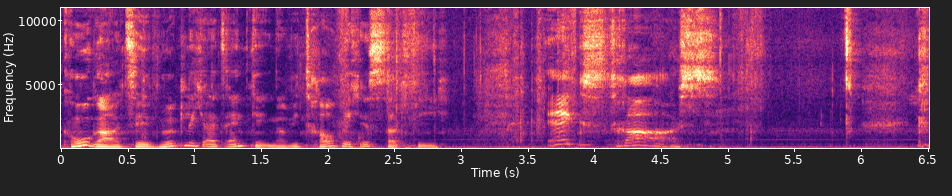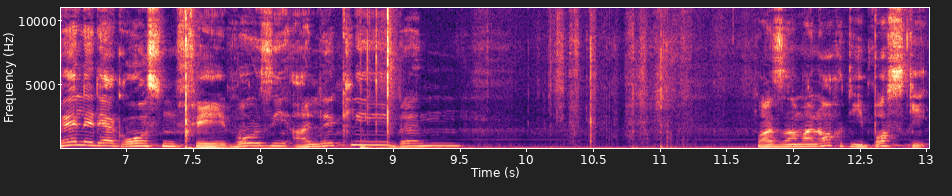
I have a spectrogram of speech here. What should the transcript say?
Koga zählt wirklich als Endgegner. Wie traurig ist das Viech? Extras! Quelle der großen Fee, wo sie alle kleben. Was haben wir noch? Die Boski.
